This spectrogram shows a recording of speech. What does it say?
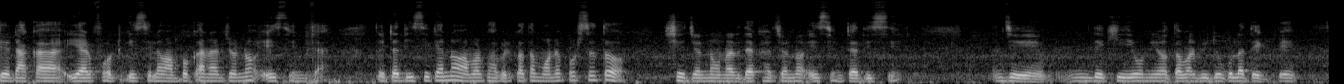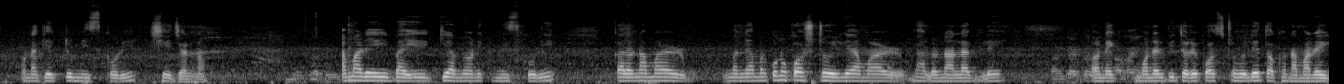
যে ঢাকা এয়ারপোর্ট গেছিলাম আব্বুকে আনার জন্য, এই সিনটা। তো এটা দিছি কেন? আমার ভাবের কথা মনে পড়ছে তো। সেই জন্য ওনার দেখার জন্য এই সিনটা দিছি। যে দেখি উনিও তো আমার ভিডিওগুলো দেখবে, ওনাকে একটু মিস করি সেই জন্য আমার এই বাইকে আমি অনেক মিস করি, কারণ আমার মানে আমার কোনো কষ্ট হইলে, আমার ভালো না লাগলে, অনেক মনের ভিতরে কষ্ট হইলে তখন আমার এই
